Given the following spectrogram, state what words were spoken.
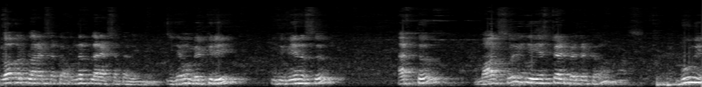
గ్లోబల్ ప్లానెట్స్ అంటాం ఇన్నర్ ప్లానెట్స్ అంటాం. ఇదేమో మెర్క్యూరీ ఇది వీనస్ అర్త్ మార్స్ ఇది ఎస్టాడ్ అంటాం. భూమి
